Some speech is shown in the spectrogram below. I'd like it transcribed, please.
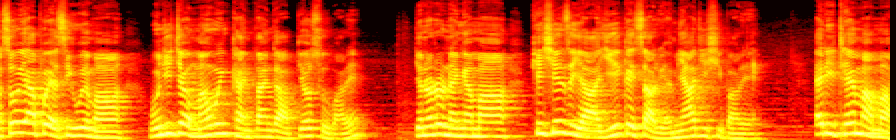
အစိုးရအဖွဲ့အစည်းအဝေးမှာဝန်ကြီးချုပ်မန်းဝင်းခိုင်တန်းကပြောဆိုပါတယ်။ကျွန်တော်တို့နိုင်ငံမှာဖြည့်ရှင်းစရာအရေးကိစ္စတွေအများကြီးရှိပါတယ်။အဲ့ဒီထဲမှာမှ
